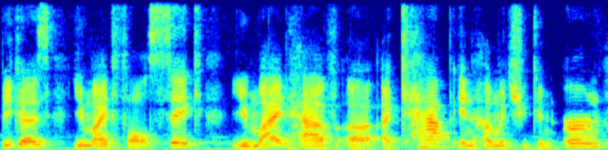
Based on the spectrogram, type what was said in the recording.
because you might fall sick, you might have a, a, cap in how much you can earn,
